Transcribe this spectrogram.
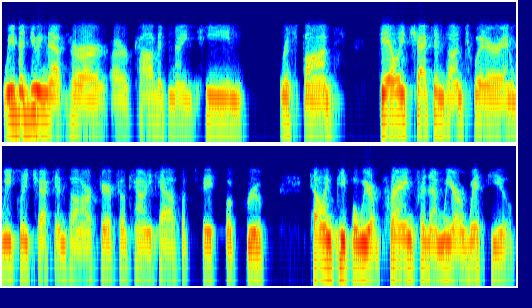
We've been doing that for our, our COVID 19 response, daily check ins on Twitter and weekly check ins on our Fairfield County Catholics Facebook group, telling people we are praying for them, we are with you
